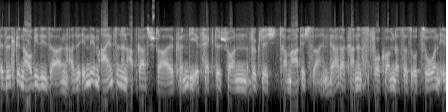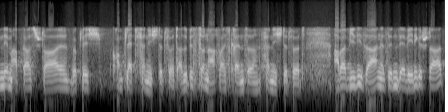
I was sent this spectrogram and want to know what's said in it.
es ist genau wie Sie sagen. Also in dem einzelnen Abgasstrahl können die Effekte schon wirklich dramatisch sein. Ja, da kann es vorkommen, dass das Ozon in dem Abgasstrahl wirklich komplett vernichtet wird, also bis zur Nachweisgrenze vernichtet wird. Aber wie Sie sagen, es sind sehr wenige Starts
